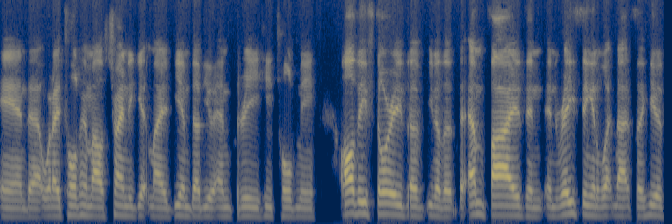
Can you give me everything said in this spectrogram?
and uh, when I told him I was trying to get my BMW M3, he told me all these stories of you know the, the M5s and, and racing and whatnot. So he was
